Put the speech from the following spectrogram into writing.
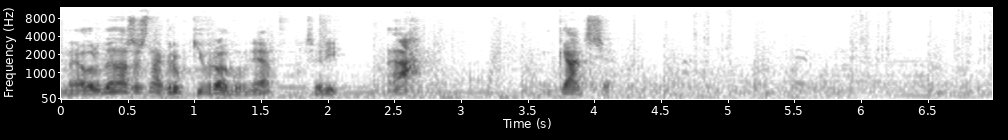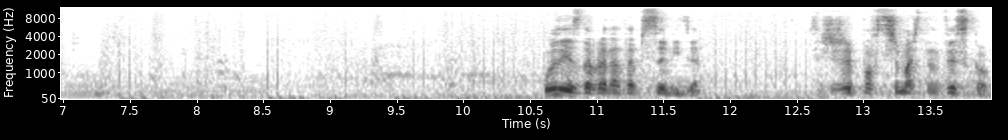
Moja ulubiona rzecz na grupki wrogów, nie? Czyli... A! Gacie. Uzi jest dobre na te psy, widzę. W sensie, żeby powstrzymać ten wyskok.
